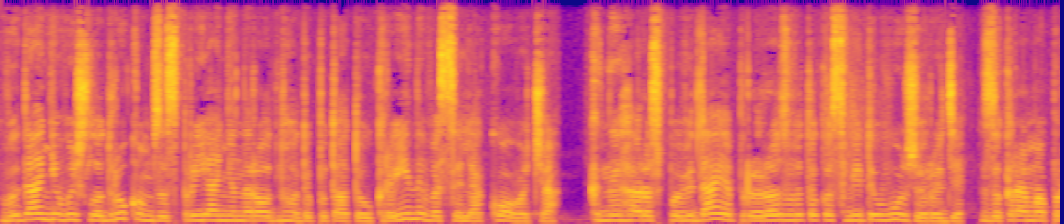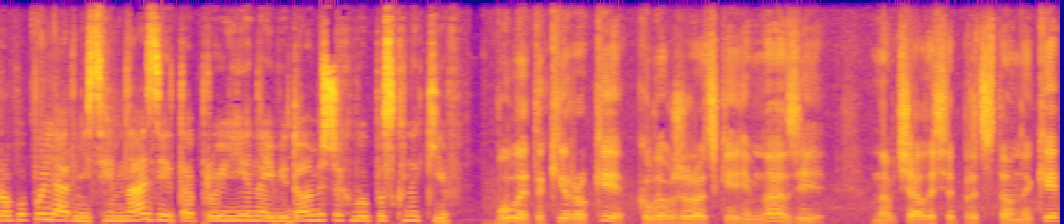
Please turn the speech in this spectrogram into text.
Видання вийшло друком за сприяння народного депутата України Василя Ковача. Книга розповідає про розвиток освіти в Ужгороді, зокрема про популярність гімназії та про її найвідоміших випускників. Були такі роки, коли в Ужгородській гімназії навчалися представники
